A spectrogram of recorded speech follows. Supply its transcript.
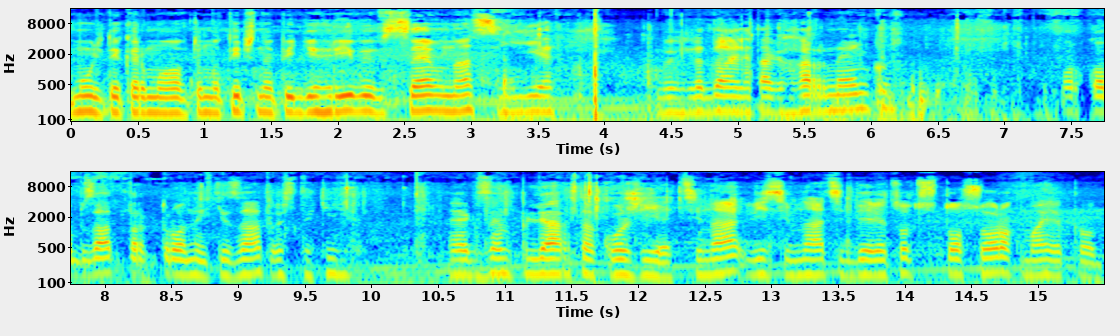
мультикермо автоматично підігріви, все в нас є. Виглядає так гарненько. Форкоп зад, і зад, ось такий екземпляр також є. Ціна 18 900 140 має пробу.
